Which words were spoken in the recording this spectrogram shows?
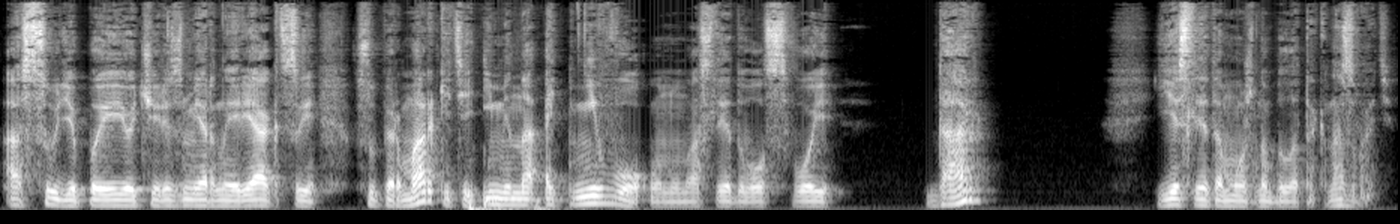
А судя по ее чрезмерной реакции в супермаркете, именно от него он унаследовал свой дар если это можно было так назвать.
